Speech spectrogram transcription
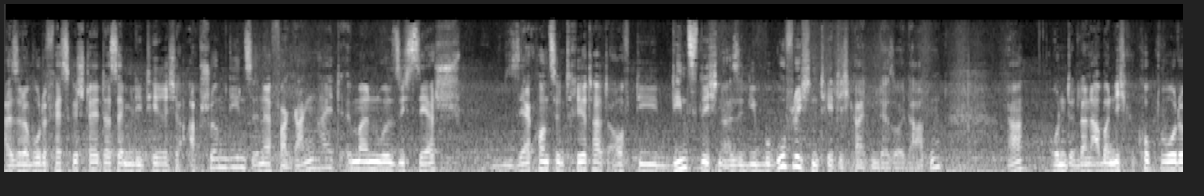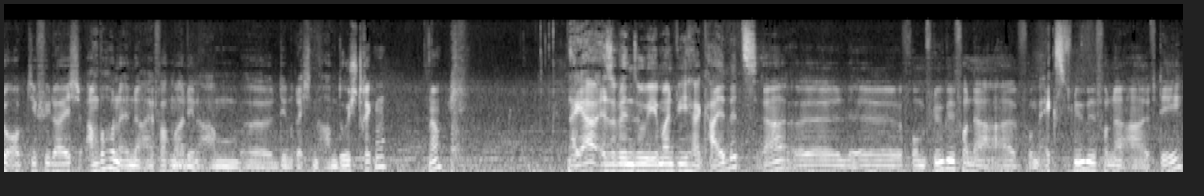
also da wurde festgestellt, dass der militärische Abschirmdienst in der Vergangenheit immer nur sich sehr sehr konzentriert hat auf die dienstlichen, also die beruflichen Tätigkeiten der Soldaten. Ja, und dann aber nicht geguckt wurde, ob die vielleicht am Wochenende einfach mal den, Arm, äh, den rechten Arm durchstrecken. Ja? Naja, also wenn so jemand wie Herr Kalbitz ja, äh, vom Flügel von der vom Ex-Flügel von der AfD,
